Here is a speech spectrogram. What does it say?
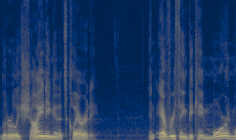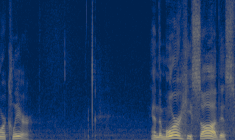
literally shining in its clarity. And everything became more and more clear. And the more he saw this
